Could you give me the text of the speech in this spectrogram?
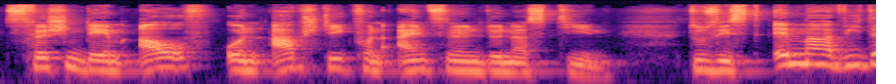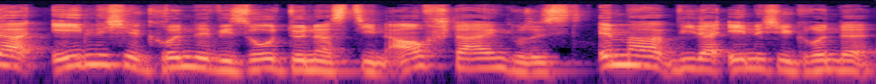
zwischen dem Auf- und Abstieg von einzelnen Dynastien. Du siehst immer wieder ähnliche Gründe, wieso Dynastien aufsteigen. Du siehst immer wieder ähnliche Gründe,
